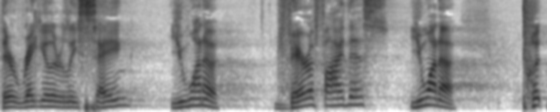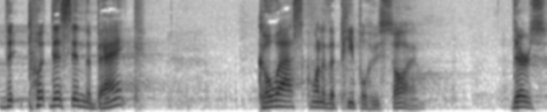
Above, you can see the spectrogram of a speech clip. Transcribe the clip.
They're regularly saying, You want to verify this? You want to put, put this in the bank? Go ask one of the people who saw him. There's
